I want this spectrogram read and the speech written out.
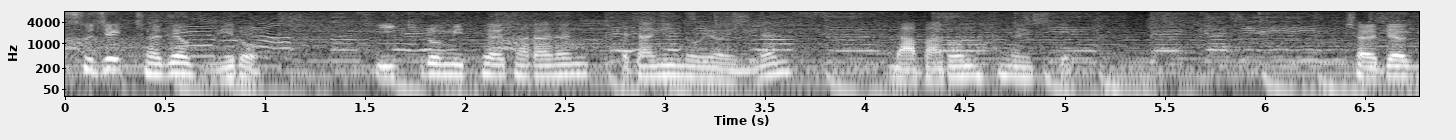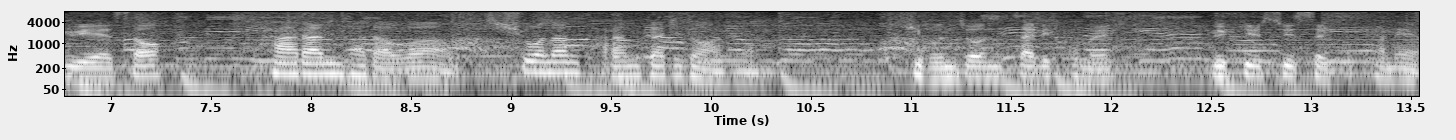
수직 절벽 위로 2km에 달하는 계단이 놓여 있는 나바론 하늘길. 절벽 위에서 파란 바다와 시원한 바람까지 더하면 기분 좋은 짜릿함을 느낄 수 있을 듯하네요.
